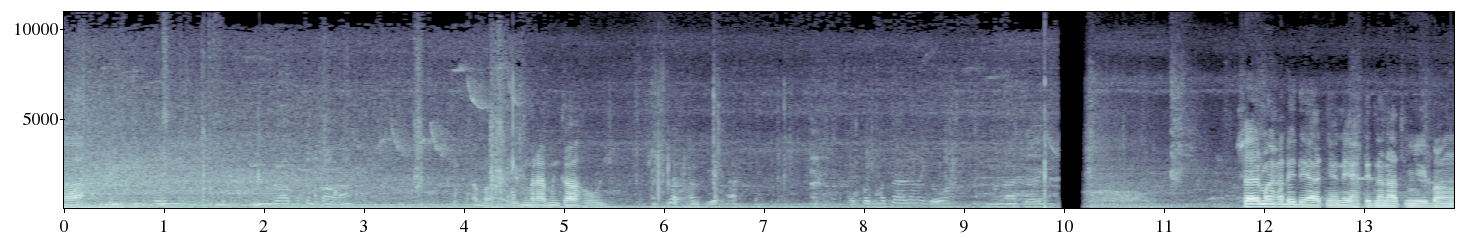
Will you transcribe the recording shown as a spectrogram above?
Ah, Gumagabot ang paa. aba, eh, maraming kahoy. Ay pag matala na gawa, managay. So ayan mga kadede at yan, ihatid na natin yung ibang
